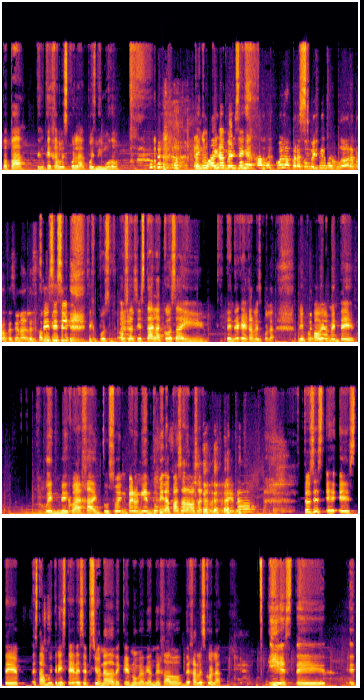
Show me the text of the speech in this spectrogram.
papá, tengo que dejar la escuela, pues ni mudo. tengo que ir a perseguir. a la escuela para convertirme en jugadora profesional de soccer. Sí, sí, sí. Pues, o sea, si está la cosa y tendré que dejar la escuela. Mi papá obviamente me dijo, ajá, en tu sueño, pero ni en tu vida pasada vas a dejar la escuela. no. Entonces, eh, este, estaba muy triste, decepcionada de que no me habían dejado dejar la escuela. Y este, eh,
